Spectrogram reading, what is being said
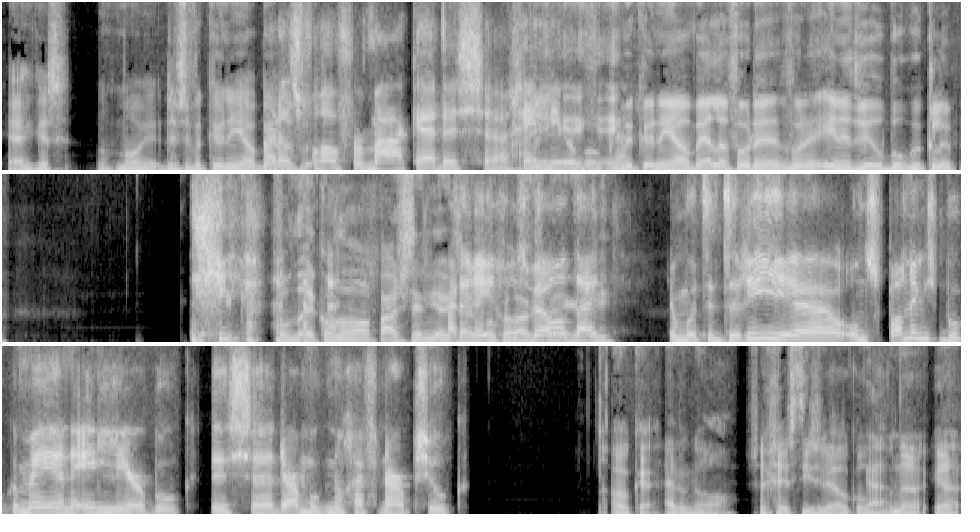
Kijk eens, wat mooi. Dus we kunnen jou Maar bellen, dat is voor, vooral vermaak, hè. Dus eh, geen ik- ik- leerboeken. we kunnen jou bellen voor de, voor de In het Wiel Boekenclub. Ja. Kom, er komt nog wel een paar serieuze Maar de boeken regels wel altijd- Er moeten drie eh, ontspanningsboeken mee en één leerboek. Dus eh, daar moet ik nog even naar op zoek. Oké. Heb ik nog wel. suggesties welkom. Ja. Nou ja,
